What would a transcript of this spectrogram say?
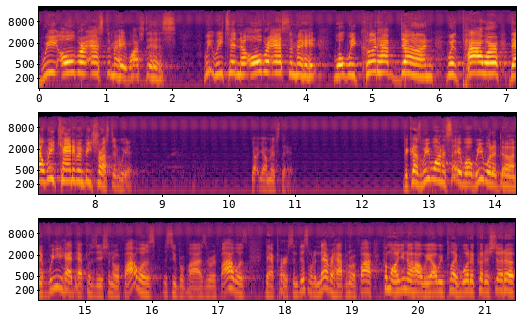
We overestimate, watch this. We, we tend to overestimate what we could have done with power that we can't even be trusted with. Y'all, y'all missed that. Because we want to say what we would have done if we had that position, or if I was the supervisor, or if I was that person, this would have never happened. Or if I, come on, you know how we are. We play woulda, coulda, shoulda.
